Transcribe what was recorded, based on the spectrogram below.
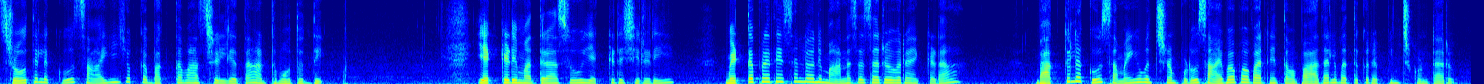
శ్రోతలకు సాయి యొక్క భక్తవాత్సల్యత అర్థమవుతుంది. ఎక్కడి మద్రాసు ఎక్కడి షిరిడి మెట్ట ప్రదేశంలోని మానస సరోవరం ఎక్కడ? భక్తులకు సమయం వచ్చినప్పుడు సాయిబాబా వారిని తమ పాదాల వద్దకు రప్పించుకుంటారు.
